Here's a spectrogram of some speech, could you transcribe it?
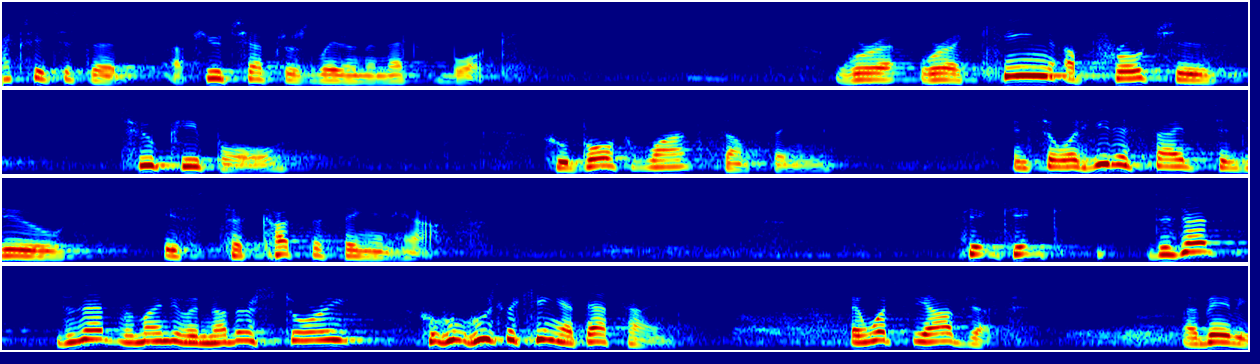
Actually, it's just a, a few chapters later in the next book, where, where a king approaches two people who both want something, and so what he decides to do is to cut the thing in half. Does that, does that remind you of another story? Who, who's the king at that time? And what's the object? A baby.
